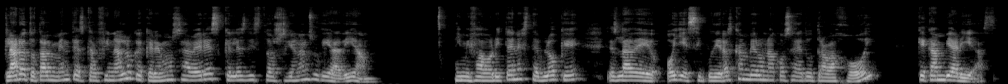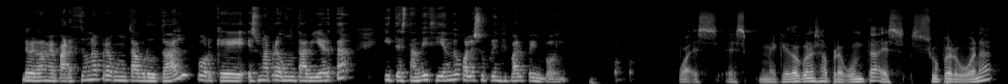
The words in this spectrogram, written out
Claro, totalmente. Es que al final lo que queremos saber es qué les distorsiona en su día a día. Y mi favorita en este bloque es la de, oye, si pudieras cambiar una cosa de tu trabajo hoy, ¿qué cambiarías? De verdad, me parece una pregunta brutal porque es una pregunta abierta y te están diciendo cuál es su principal pain point. Me quedo con esa pregunta, es súper buena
